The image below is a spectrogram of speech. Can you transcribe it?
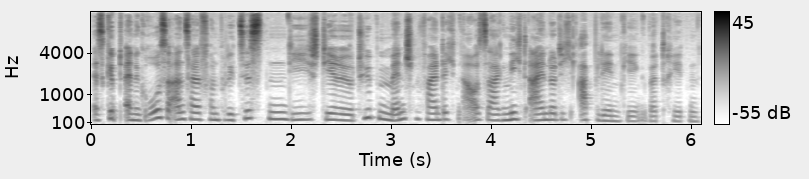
es gibt eine große Anzahl von Polizisten, die stereotypen menschenfeindlichen Aussagen nicht eindeutig ablehnend gegenübertreten.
